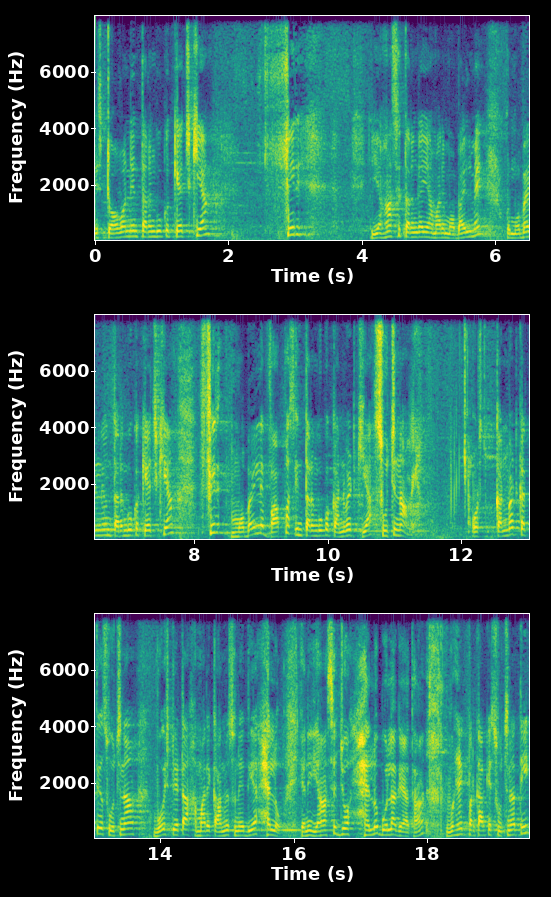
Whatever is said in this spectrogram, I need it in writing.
इस टॉवर ने इन तरंगों को कैच किया। फिर यहाँ से तरंग आई हमारे मोबाइल में, और मोबाइल ने उन तरंगों को कैच किया। फिर मोबाइल ने वापस इन तरंगों को कन्वर्ट किया सूचना में। और कन्वर्ट करते सूचना वॉइस डेटा हमारे कान में सुने दिया हेलो यानी यहाँ से जो हेलो बोला गया था, वह एक प्रकार की सूचना थी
